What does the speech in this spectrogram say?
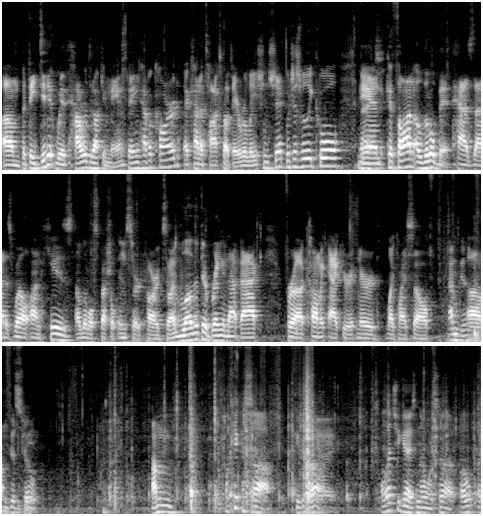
Um, but they did it with Howard the Duck and Man Thing have a card that kind of talks about their relationship, which is really cool. Nice. And Cathan a little bit has that as well on his a little special insert card. So I love that they're bringing that back for a comic accurate nerd like myself. I'm good. Um, I'm good go. I'm I'll kick us off. Alright. I'll let you guys know what's up. Oh, I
